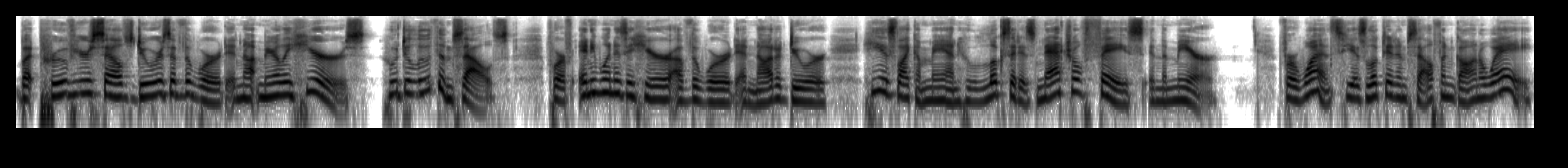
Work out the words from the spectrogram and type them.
But prove yourselves doers of the word and not merely hearers who delude themselves. For if anyone is a hearer of the word and not a doer, he is like a man who looks at his natural face in the mirror. For once he has looked at himself and gone away.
